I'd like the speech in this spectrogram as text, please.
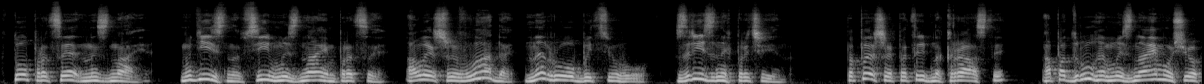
Хто про це не знає? Ну дійсно, всі ми знаємо про це. Але ж влада не робить цього з різних причин. По-перше, потрібно красти. А по-друге, ми знаємо, що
